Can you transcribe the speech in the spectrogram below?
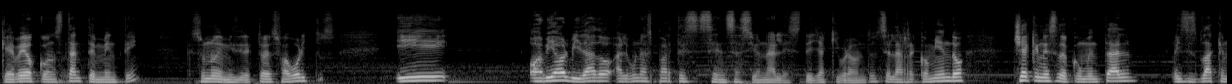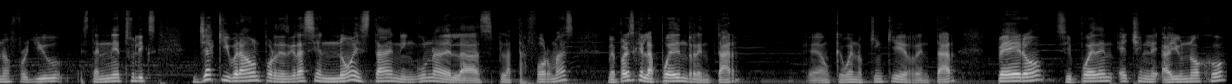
que veo constantemente, que es uno de mis directores favoritos, y había olvidado algunas partes sensacionales de Jackie Brown, entonces las recomiendo, chequen ese documental, Is This Black Enough for You? Está en Netflix. Jackie Brown, por desgracia, no está en ninguna de las plataformas. Me parece que la pueden rentar. Que aunque bueno, ¿quién quiere rentar? Pero si pueden, échenle ahí un ojo.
